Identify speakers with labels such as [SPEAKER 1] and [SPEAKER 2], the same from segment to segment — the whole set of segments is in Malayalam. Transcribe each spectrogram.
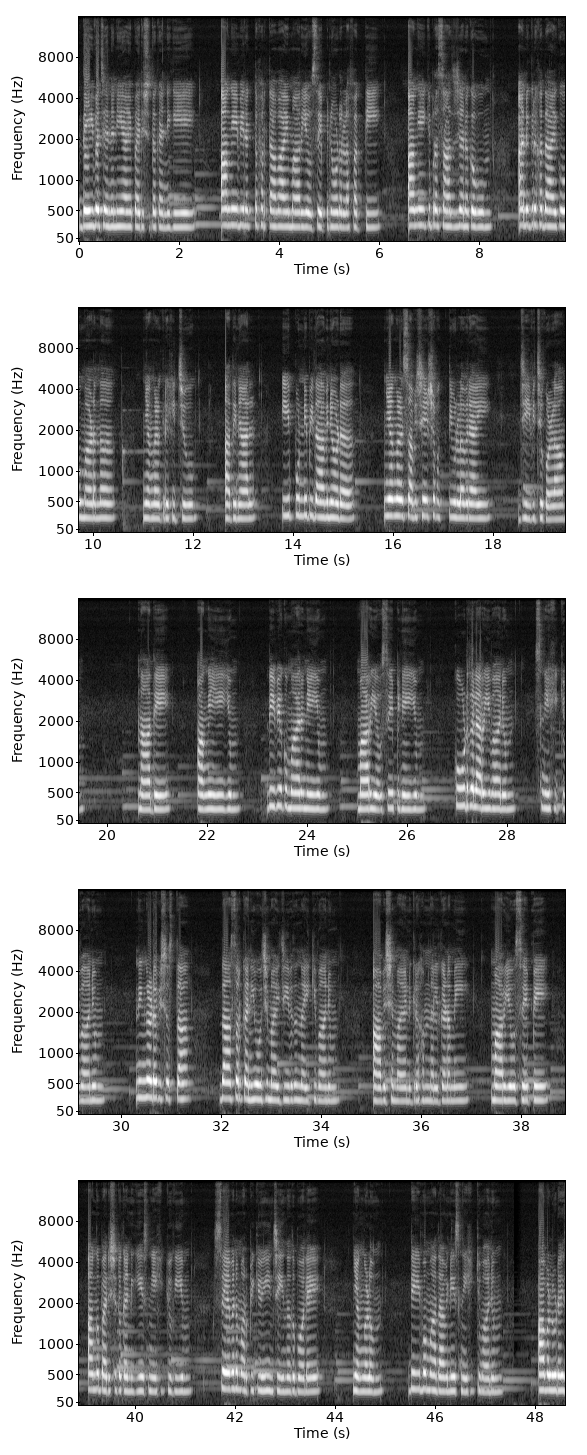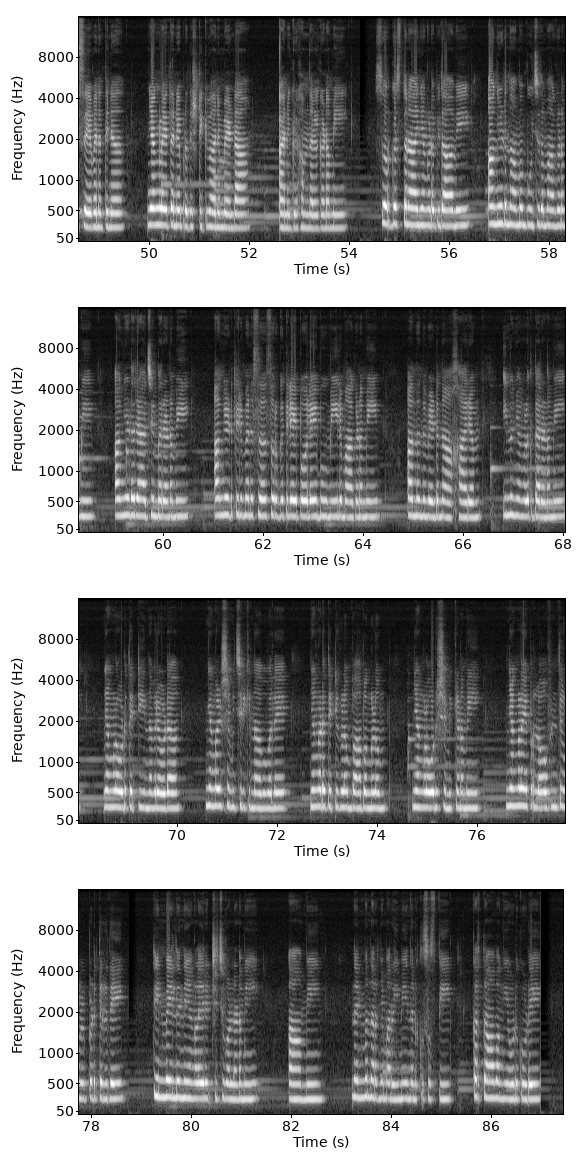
[SPEAKER 1] ദൈവജനനിയായ പരിശുദ്ധ കന്യകയെ അങ്ങേ വിരക്ത ഭർത്താവായ മാറിയോസേപ്പിനോടുള്ള ഭക്തി അങ്ങേക്ക് പ്രസാദജനകവും അനുഗ്രഹദായകവുമാണെന്ന് ഞങ്ങൾ ഗ്രഹിച്ചു. അതിനാൽ ഈ പുണ്യപിതാവിനോട് ഞങ്ങൾ സവിശേഷ ഭക്തിയുള്ളവരായി ജീവിച്ചു കൊള്ളാം നാദേ അങ്ങയെയും ദിവ്യകുമാരനെയും മാറിയോസേപ്പിനെയും കൂടുതൽ അറിയുവാനും സ്നേഹിക്കുവാനും നിങ്ങളുടെ വിശ്വസ്ത ദാസർക്ക് അനുയോജ്യമായി ജീവിതം നയിക്കുവാനും ആവശ്യമായ അനുഗ്രഹം നൽകണമേ. മാറിയോസേപ്പെ അങ്ങ് പരിശുദ്ധ കന്യകയെ സ്നേഹിക്കുകയും സേവനമർപ്പിക്കുകയും ചെയ്യുന്നത് പോലെ ഞങ്ങളും ദൈവമാതാവിനെ സ്നേഹിക്കുവാനും അവളുടെ സേവനത്തിന് ഞങ്ങളെ തന്നെ പ്രതിഷ്ഠിക്കുവാനും വേണ്ട അനുഗ്രഹം നൽകണമേ. സ്വർഗസ്ഥനായ ഞങ്ങളുടെ പിതാവേ അങ്ങയുടെ നാമം പൂജിതമാകണമേ. അങ്ങയുടെ രാജ്യം വരണമേ. അങ്ങയുടെ തിരുമനസ് സ്വർഗത്തിലെ പോലെ ഭൂമിയിലുമാകണമേ. അന്നു വേണ്ടുന്ന ആഹാരം ഇന്നും ഞങ്ങൾക്ക് തരണമേ. ഞങ്ങളോട് തെറ്റിയുന്നവരോട് ഞങ്ങൾ ക്ഷമിച്ചിരിക്കുന്ന പോലെ ഞങ്ങളുടെ തെറ്റുകളും പാപങ്ങളും ഞങ്ങളോട് ക്ഷമിക്കണമേ. ഞങ്ങളെ പ്രലോഭനത്തിൽ ഉൾപ്പെടുത്തരുതേ. തിന്മയിൽ നിന്ന് ഞങ്ങളെ രക്ഷിച്ചു കൊള്ളണമേ ആമീൻ. നന്മ നിറഞ്ഞ മറിയുമേ നിനക്ക് സ്വസ്തി. കർത്താവ് അങ്ങയോട് കൂടെ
